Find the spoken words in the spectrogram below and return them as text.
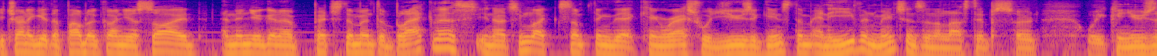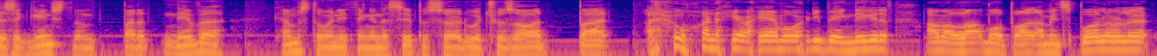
You're trying to get the public on your side, and then you're going to pitch them into blackness. You know, it seemed like something that King Rash would use against them, and he even mentions in the last episode, we can use this against them, but it never comes to anything in this episode, which was odd. But I don't want to. Here I am already being negative. I'm a lot more. Po- I mean, spoiler alert.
